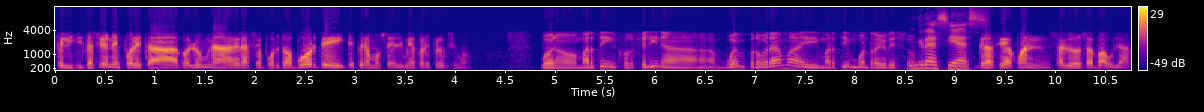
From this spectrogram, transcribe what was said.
felicitaciones por esta columna, gracias por tu aporte y te esperamos el miércoles próximo. Bueno, Martín, Jorgelina, buen programa y Martín, buen regreso. Gracias. Gracias, Juan. Saludos a Paula.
